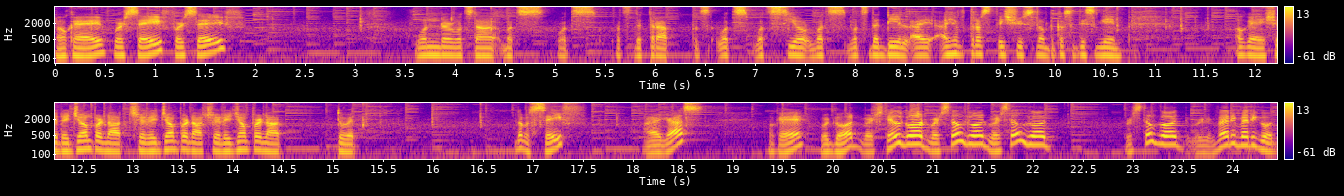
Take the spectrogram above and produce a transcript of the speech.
Okay, we're safe. We're safe. Wonder what's the what's what's what's the trap? What's what's what's your what's what's the deal? I I have trust issues now because of this game. Okay, should I jump or not? Should I jump or not? Should I jump or not? Do it. That was safe, I guess. Okay, we're good. We're still good. We're still good. We're still good. We're still good. We're very very good.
